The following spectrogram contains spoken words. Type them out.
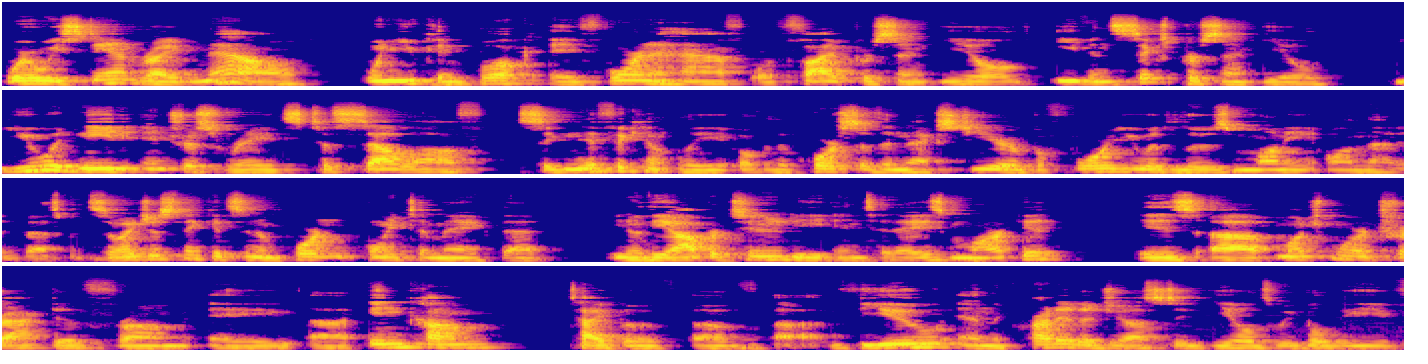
Where we stand right now, when you can book a four and a half or five percent yield, even six percent yield, you would need interest rates to sell off significantly over the course of the next year before you would lose money on that investment. So I just think it's an important point to make that you know the opportunity in today's market is uh, much more attractive from a uh, income type of, of uh, view and the credit adjusted yields we believe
